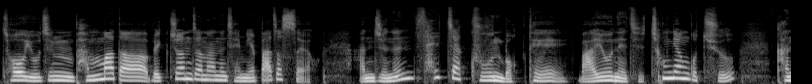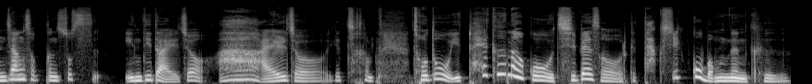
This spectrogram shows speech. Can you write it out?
저 요즘 밤마다 맥주 한잔 하는 재미에 빠졌어요. 안주는 살짝 구운 먹태에 마요네즈, 청양고추, 간장 섞은 소스, 인디도 알죠? 아, 알죠. 이게 참, 저도 이 퇴근하고 집에서 이렇게 탁 씻고 먹는 그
